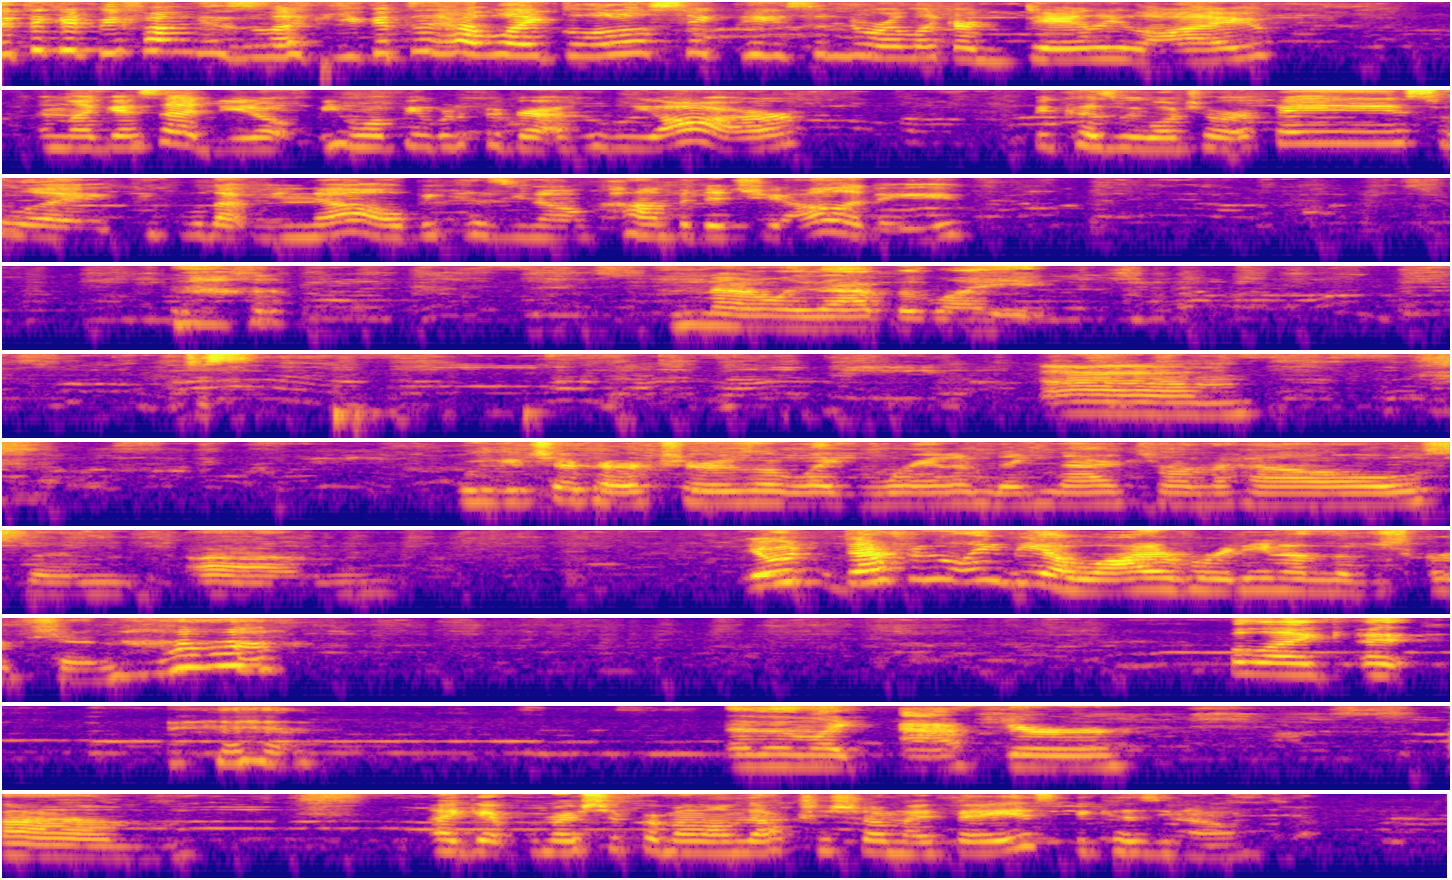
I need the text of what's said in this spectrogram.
So I think it'd be fun because like you get to have like a little sneak peeks into our like our daily life, and like I said, you don't you won't be able to figure out who we are because we won't show our face or like people that we know because you know confidentiality. Not only that, but like, just um, we could share pictures of like random knickknacks around the house, and um, it would definitely be a lot of reading on the description. But like, and then like after, um, I get permission from my mom to actually show my face because you know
